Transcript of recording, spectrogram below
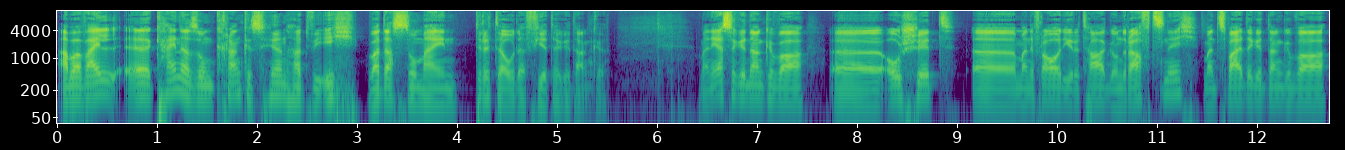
Aber weil äh, keiner so ein krankes Hirn hat wie ich, war das so mein dritter oder vierter Gedanke. Mein erster Gedanke war, äh, oh shit, äh, meine Frau hat ihre Tage und rafft's nicht. Mein zweiter Gedanke war,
